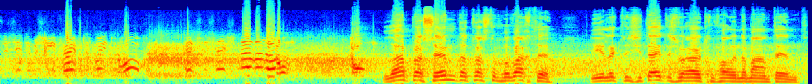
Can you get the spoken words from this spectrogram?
Ze zitten misschien 50 meter hoog! En ze zijn sneller dan... Don! Don! Laat pas, Sam. Dat was te verwachten. Die elektriciteit is weer uitgevallen in de maantent.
